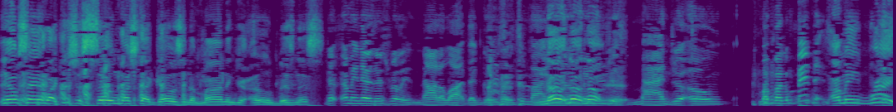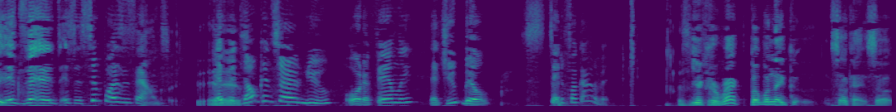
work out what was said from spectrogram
You know what I'm saying? Like there's just so much that goes into minding your own business. I mean, no, there's really not a lot that goes into mind. No, your no, own no. You just mind your own motherfucking business. I mean, right? It's, it's it's as simple as it sounds. if it don't concern you or the family that you built, stay the fuck out of it. This is You're true. correct. But when they, so, okay, so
